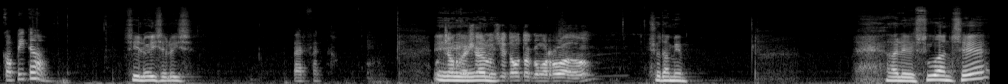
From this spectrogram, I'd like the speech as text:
¿Copito? Sí, lo hice, lo hice. Perfecto. Eh, anuncié tu auto como robado. Yo también. Dale, súbanse.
